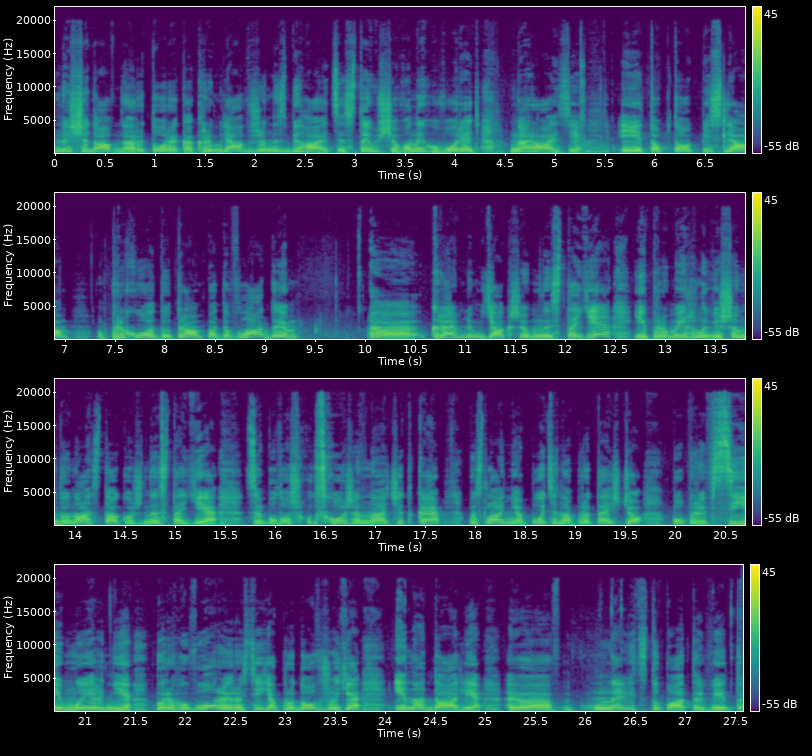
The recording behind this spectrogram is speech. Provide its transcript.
нещодавна риторика Кремля вже не збігається з тим, що вони говорять наразі. І тобто, після приходу Трампа до влади. Е, Кремль м'якшим не стає і примирливішим до нас також не стає. Це було схоже на чітке послання Путіна про те, що, попри всі мирні переговори, Росія продовжує і надалі е, не відступати від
